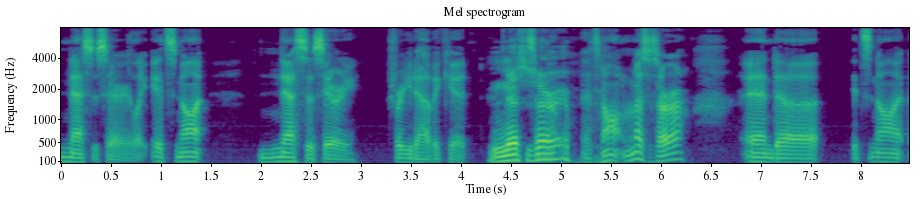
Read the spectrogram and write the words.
necessary. Like it's not necessary for you to have a kid. Necessary? It's not necessary, and uh, it's not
